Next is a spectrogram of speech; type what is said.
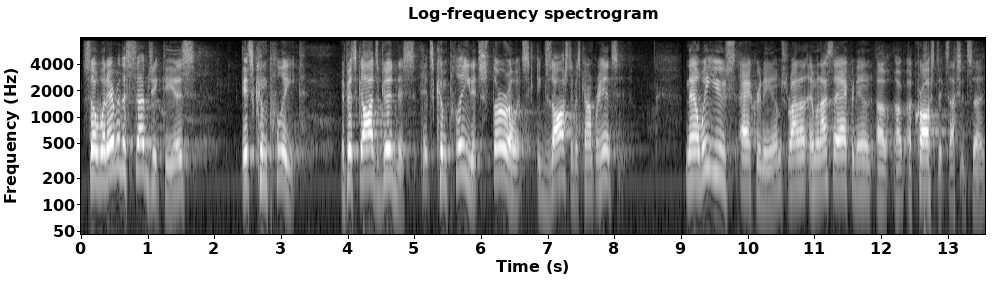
So, whatever the subject is, it's complete. If it's God's goodness, it's complete, it's thorough, it's exhaustive, it's comprehensive. Now, we use acronyms, right? And when I say acronym, uh, uh, acrostics, I should say,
